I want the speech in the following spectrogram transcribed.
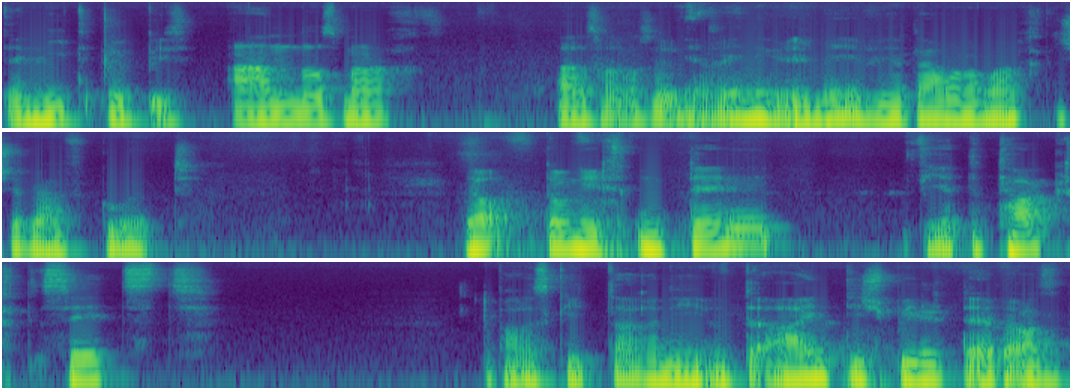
dann nicht etwas anderes macht, als was er sollte. Ja, weniger ist mehr. Wie das, was er macht, ist eben einfach gut. Ja, tue ich. Und dann, vierter Takt, setzt alles Gitarren ein. Und der eine spielt eben, also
